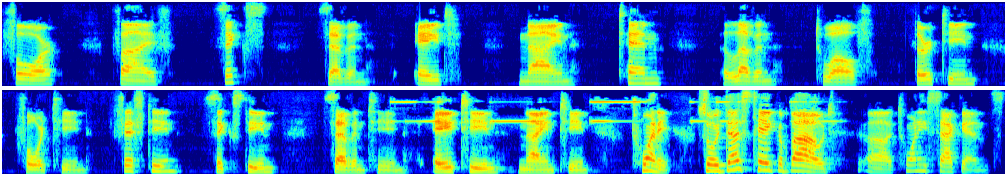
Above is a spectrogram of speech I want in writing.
four, five, six, seven, eight, nine, ten, eleven, twelve, thirteen, fourteen, fifteen, sixteen, seventeen, eighteen, nineteen, twenty. So it does take about uh, 20 seconds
